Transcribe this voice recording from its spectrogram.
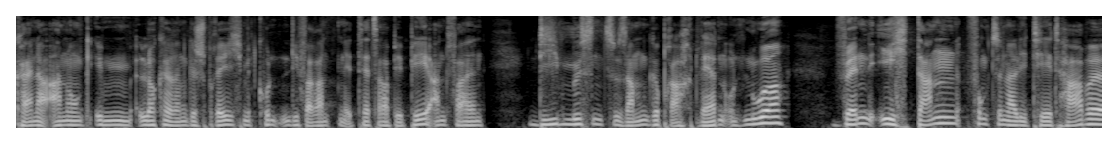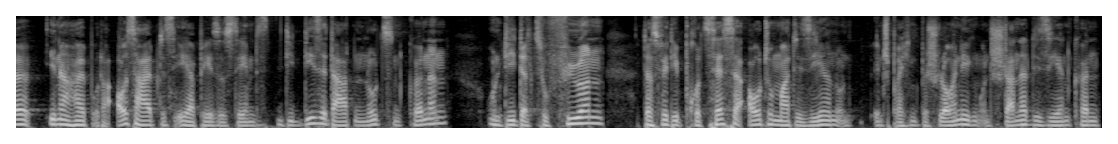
keine Ahnung im lockeren Gespräch mit Kunden, Lieferanten etc. pp anfallen, die müssen zusammengebracht werden und nur wenn ich dann Funktionalität habe innerhalb oder außerhalb des ERP-Systems, die diese Daten nutzen können und die dazu führen, dass wir die Prozesse automatisieren und entsprechend beschleunigen und standardisieren können,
